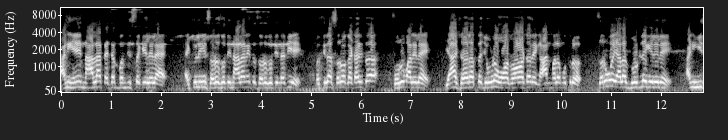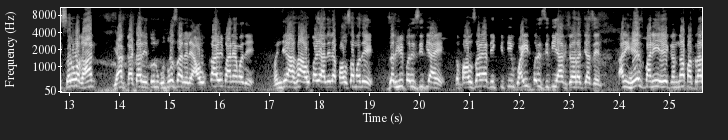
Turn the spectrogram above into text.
आणि हे नाला त्याच्यात बंदिस्त केलेला आहे. ऍक्च्युली ही सरस्वती नाला नाही तर सरस्वती नदी आहे. पण तिला सर्व गटारीचं स्वरूप आलेलं आहे. या शहरातलं जेवढं रॉ वॉटर आहे घाण मलमूत्र सर्व याला जोडले गेलेले आणि ही सर्व घाण या गटार इथून उद्ध्वस्त आलेले आहे अवकाळी पाण्यामध्ये. म्हणजे असा अवकाळी आलेल्या पावसामध्ये जर ही परिस्थिती आहे तर पावसाळ्यात एक किती वाईट परिस्थिती या शहराची असेल. आणि हेच पाणी हे गंगा पात्रात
